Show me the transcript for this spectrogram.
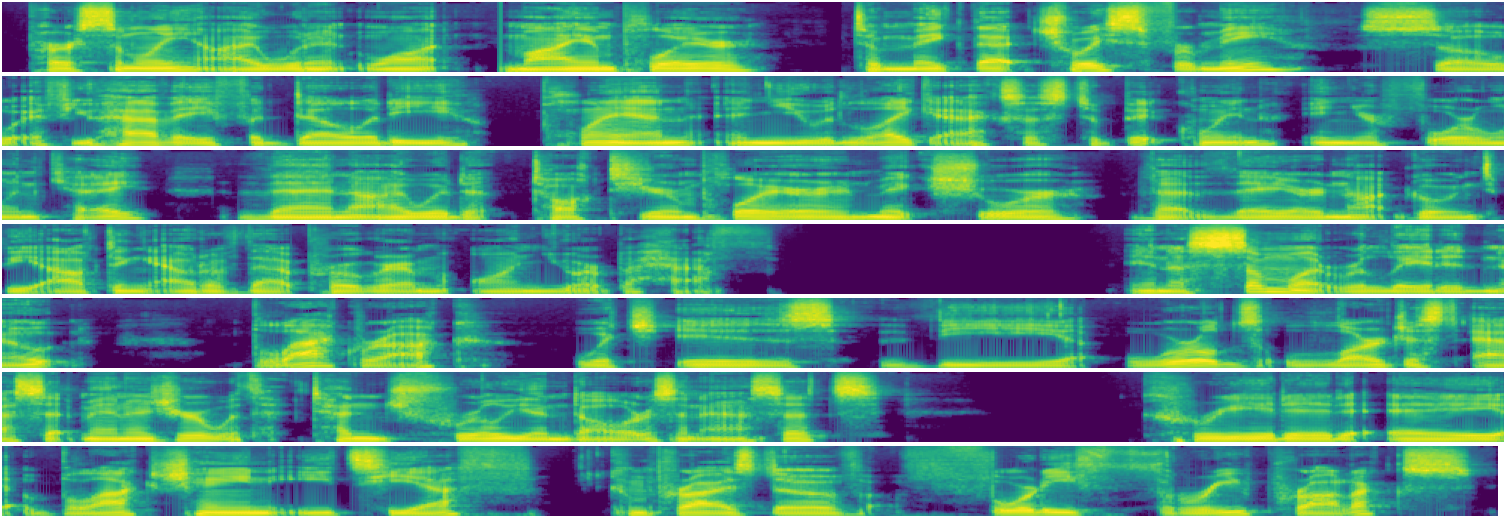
Personally, I wouldn't want my employer to make that choice for me. So, if you have a Fidelity plan and you would like access to Bitcoin in your 401k, then I would talk to your employer and make sure that they are not going to be opting out of that program on your behalf. In a somewhat related note, BlackRock, which is the world's largest asset manager with $10 trillion in assets, created a blockchain ETF comprised of 43 products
